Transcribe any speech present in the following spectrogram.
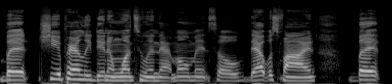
But she apparently didn't want to in that moment. So that was fine. But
